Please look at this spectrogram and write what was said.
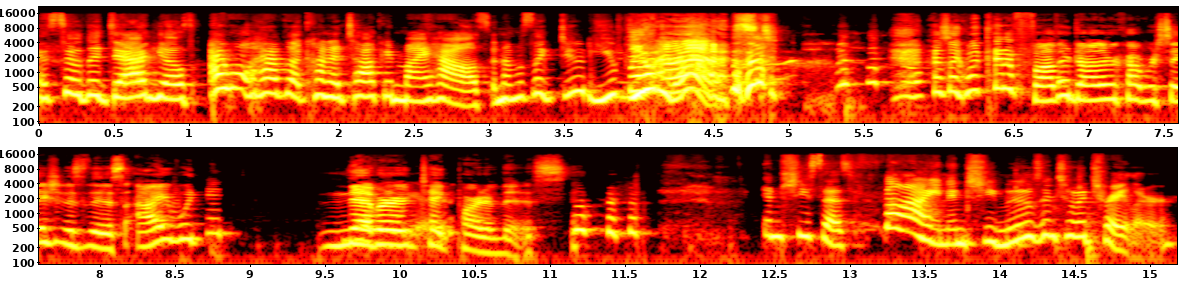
and so the dad yells, I won't have that kind of talk in my house. And I was like, dude, you you asked. I was like, what kind of father daughter conversation is this? I would never take part of this. and she says, fine. And she moves into a trailer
